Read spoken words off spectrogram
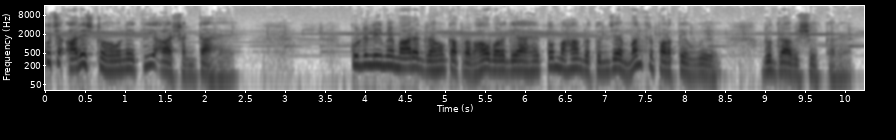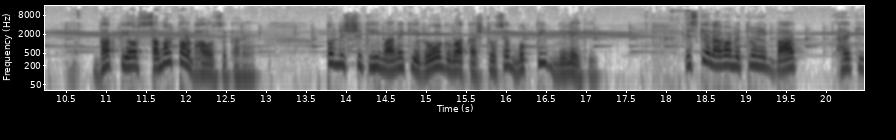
कुछ अरिष्ट होने की आशंका है। कुंडली में मारक ग्रहों का प्रभाव बढ़ गया है तो महामृत्युंजय मंत्र पढ़ते हुए रुद्राभिषेक करें। भक्ति और समर्पण भाव से करें तो निश्चित ही माने कि रोग व कष्टों से मुक्ति मिलेगी। इसके अलावा मित्रों, एक बात है कि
